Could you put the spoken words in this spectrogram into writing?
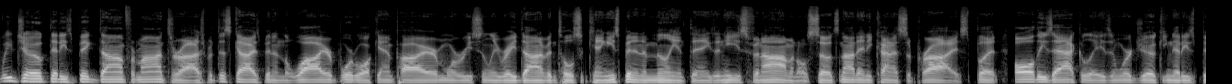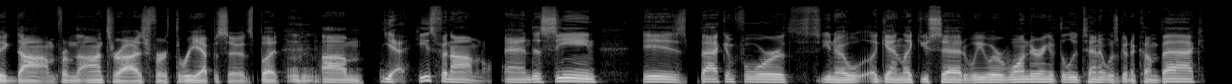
We joke that he's Big Dom from Entourage, but this guy's been in The Wire, Boardwalk Empire, more recently Ray Donovan, Tulsa King. He's been in a million things, and he's phenomenal. So it's not any kind of surprise. But all these accolades, and we're joking that he's Big Dom from the Entourage for three episodes. But um, yeah, he's phenomenal. And this scene is back and forth. You know, again, like you said, we were wondering if the lieutenant was going to come back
